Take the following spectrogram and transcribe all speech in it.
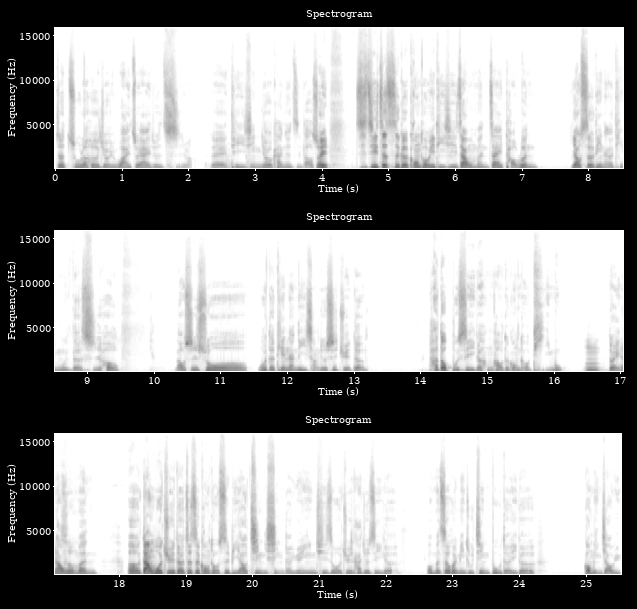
就除了喝酒以外，最爱就是吃嘛。对，体型就看就知道。所以其实这四个公投议题，其实在我们在讨论要设定哪个题目的时候，老实说，我的天然立场就是觉得。它都不是一个很好的公投题目，嗯，对。那我们，呃，但我觉得这次公投是比较进行的原因，其实我觉得它就是一个我们社会民主进步的一个公民教育。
